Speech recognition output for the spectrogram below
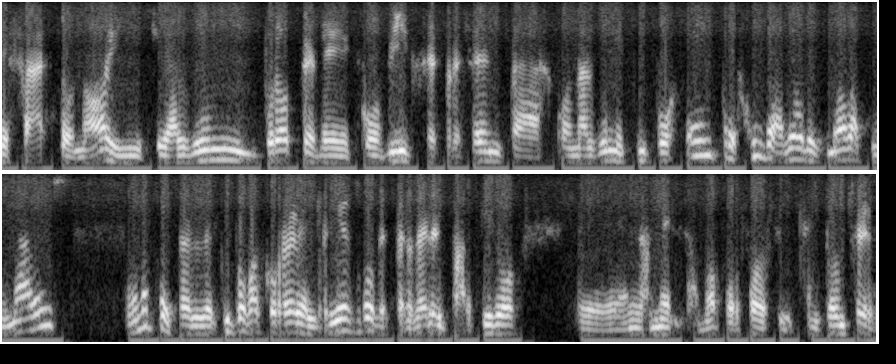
Exacto, ¿no? Y si algún brote de COVID se presenta con algún equipo entre jugadores no vacunados, bueno, pues el equipo va a correr el riesgo de perder el partido eh, en la mesa, ¿no? Por forfeit. Entonces,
